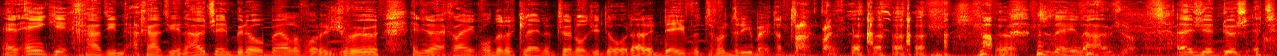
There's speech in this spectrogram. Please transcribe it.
En één keer gaat hij, gaat hij een uitzendbureau bellen voor een chauffeur. En die rijdt gelijk onder dat kleine tunneltje door naar een Deventer van drie meter trap. Dat is het hele huis nog. Hij zegt dus, het,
